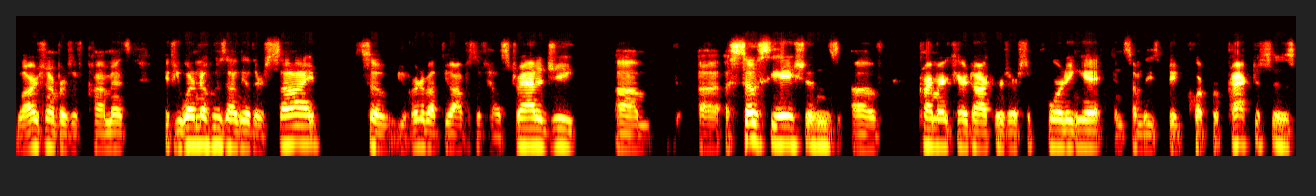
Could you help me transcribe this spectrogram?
large numbers of comments. If you want to know who's on the other side, so you heard about the Office of Health Strategy. Um, uh, associations of primary care doctors are supporting it, and some of these big corporate practices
